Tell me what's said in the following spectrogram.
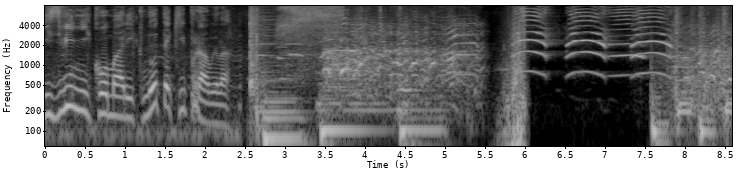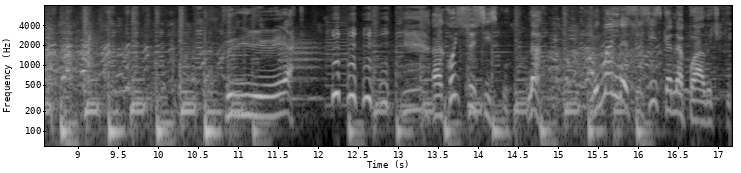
извини, комарик, но такие правила. Привет! А хочешь сосиску? На, нормальная сосиска на палочке.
